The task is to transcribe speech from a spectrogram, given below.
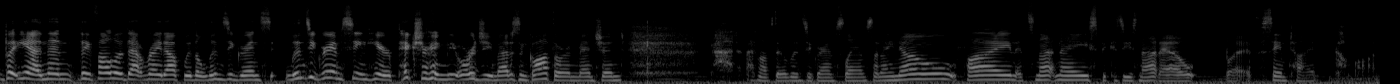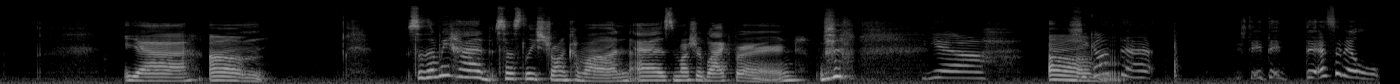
but yeah, and then they followed that right up with a Lindsey Graham, Lindsey Graham scene here, picturing the orgy Madison Cawthorn mentioned. I love their Lindsey Graham slams, and I know, fine, it's not nice because he's not out, but at the same time, come on. Yeah. Um so then we had Cecily Strong come on as Marsha Blackburn. Yeah, um, she got that. The, the SNL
